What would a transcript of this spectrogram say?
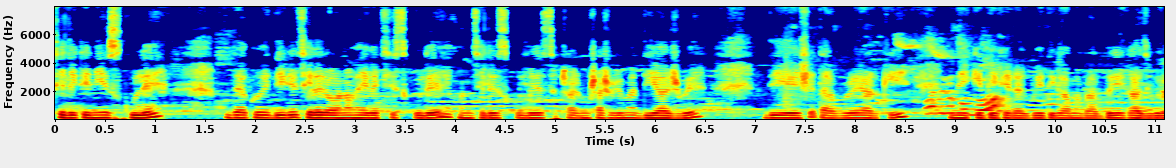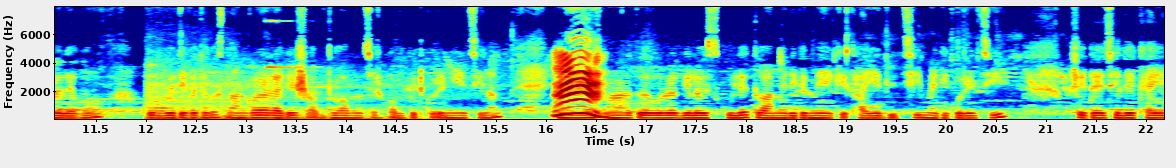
ছেলেকে নিয়ে স্কুলে। দেখো, এদিকে ছেলে রওনা হয়ে গেছে স্কুলে। এখন ছেলে স্কুলে শাশুড়ি মা দিয়ে আসবে। দিয়ে এসে তারপরে আর কি মেয়েকে দেখে রাখবে। এদিকে আমার বাপকে কাজগুলো দেখো করব এদিকে দেখো স্নান করার আগে সব ধোয়া মোছা কমপ্লিট করে নিয়েছিলাম। নিয়ে ওনারা তো ওরা গেল স্কুলে তো আমি এদিকে মেয়েকে খাইয়ে দিচ্ছি ম্যাগি করেছি। সেটাই ছেলে খাইয়ে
